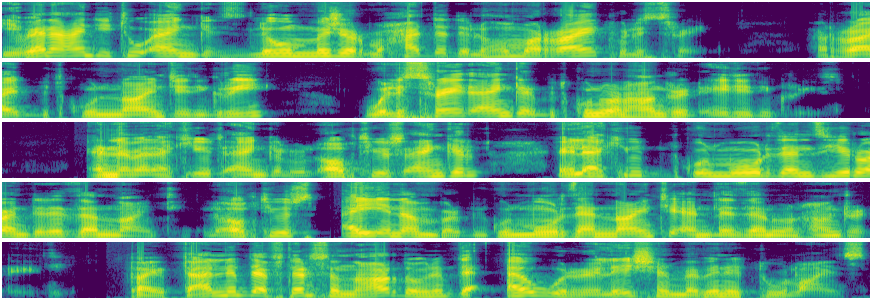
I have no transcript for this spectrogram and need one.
يبقى أنا عندي two angles لهم measure محدد اللي هما ال right وال straight ال right بتكون 90 degree وال straight angle بتكون 180 degrees. إنما ال acute angle وال obtuse angle ال acute بتكون more than 0 and less than 90 ال obtuse أي number بيكون more than 90 and less than 180 طيب تعال نبدأ في درس النهارده ونبدأ أول relation ما بين ال two lines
